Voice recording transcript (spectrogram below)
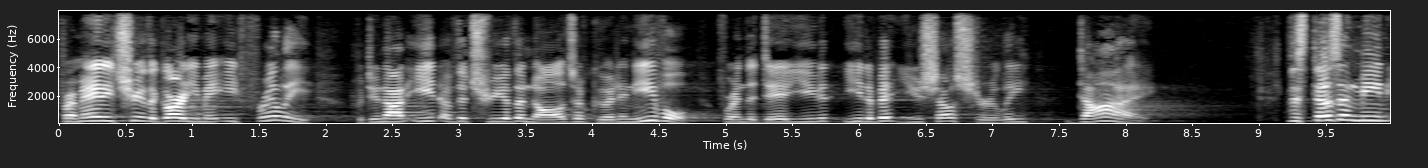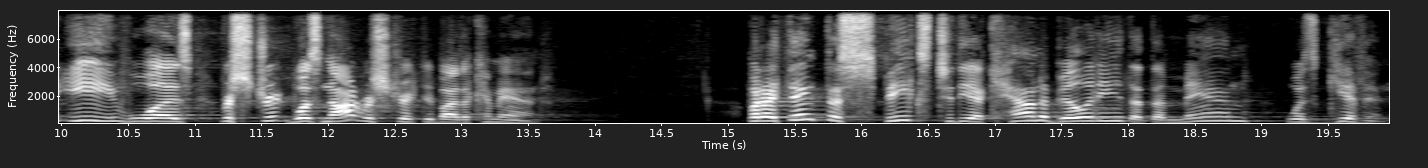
From any tree of the garden you may eat freely, but do not eat of the tree of the knowledge of good and evil, for in the day you eat of it, you shall surely die. This doesn't mean Eve was, restrict, was not restricted by the command. But I think this speaks to the accountability that the man was given.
